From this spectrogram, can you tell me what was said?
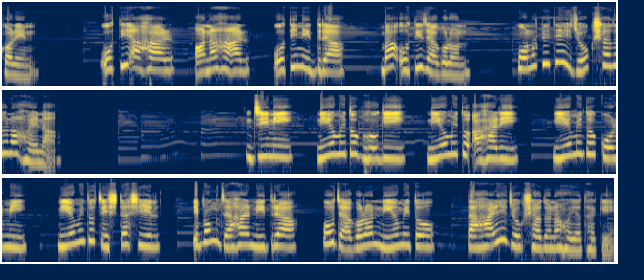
করেন। অতি আহার, অনাহার, অতি নিদ্রা বা অতি জাগরণ, কোনোটিতেই যোগ সাধনা হয় না। যিনি নিয়মিত ভোগী, নিয়মিত আহারী, নিয়মিত কর্মী, নিয়মিত চেষ্টাশীল এবং যাহার নিদ্রা ও জাগরণ নিয়মিত, তাহারই যোগ সাধনা হইয়া থাকে।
